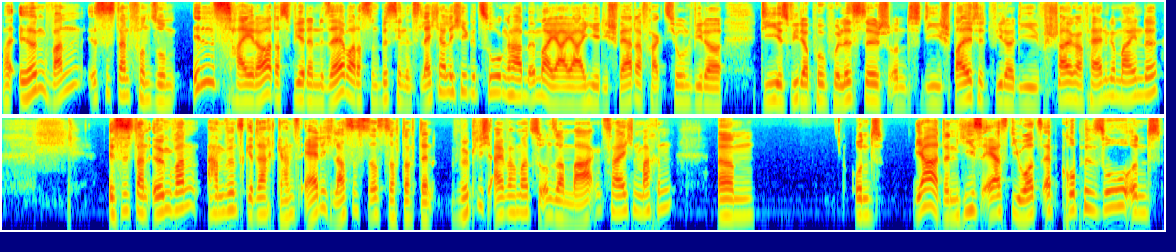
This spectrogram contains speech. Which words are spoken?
weil irgendwann ist es dann von so einem Insider, dass wir dann selber das so ein bisschen ins Lächerliche gezogen haben, immer, ja, ja, hier die Schwerterfraktion wieder, die ist wieder populistisch und die spaltet wieder die Schalker Fangemeinde. Ist es dann irgendwann, haben wir uns gedacht, ganz ehrlich, lass es das doch, doch dann wirklich einfach mal zu unserem Markenzeichen machen. Ähm, und ja, dann hieß erst die WhatsApp-Gruppe so und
